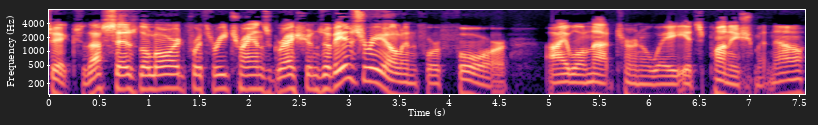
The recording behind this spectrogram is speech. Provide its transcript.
6 Thus says the Lord, for three transgressions of Israel, and for four I will not turn away its punishment. Now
